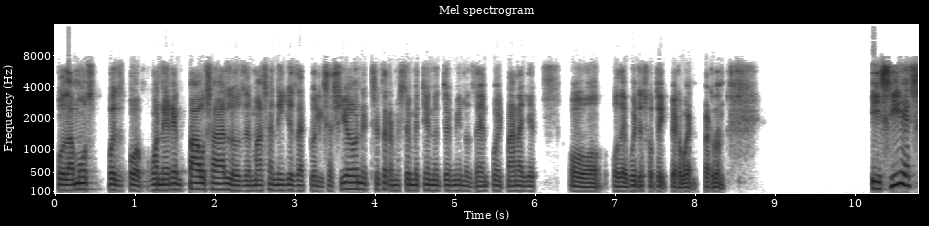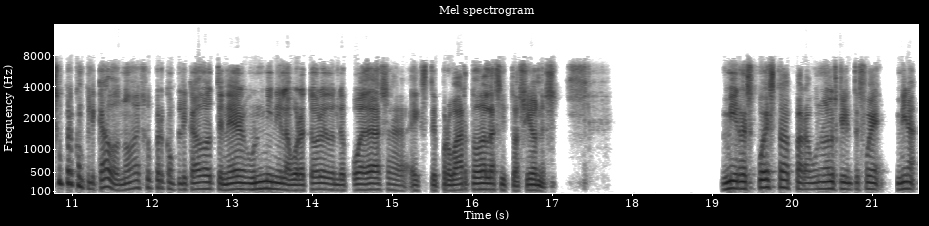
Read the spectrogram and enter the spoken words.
podamos pues, poner en pausa los demás anillos de actualización, etcétera. Me estoy metiendo en términos de Endpoint Manager o, o de Windows Update, pero bueno, perdón. Y sí, es súper complicado, ¿no? Es súper complicado tener un mini laboratorio donde puedas ah, este, probar todas las situaciones. Mi respuesta para uno de los clientes fue, mira,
